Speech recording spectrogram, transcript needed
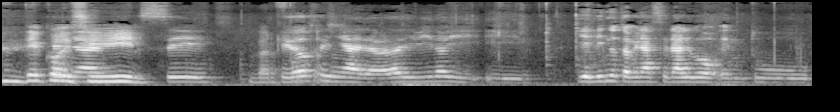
Deco de civil. Sí, Ver Quedó fotos. genial, la verdad divino y, y, y es lindo también hacer algo en tu,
